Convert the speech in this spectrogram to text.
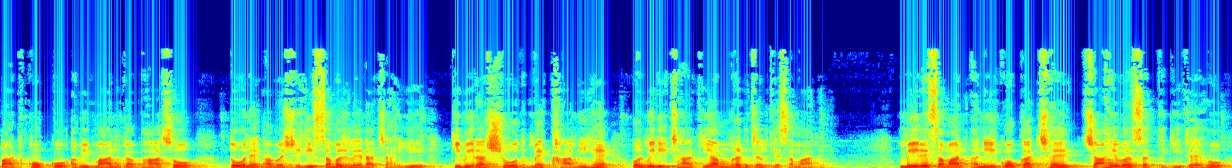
पाठकों को अभिमान का भास हो तो उन्हें अवश्य ही समझ लेना चाहिए कि मेरा शोध में खामी है और मेरी झांकियाँ मृग जल के समान है। मेरे समान अनेकों का क्षय चाहे वह सत्य की जय हो,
